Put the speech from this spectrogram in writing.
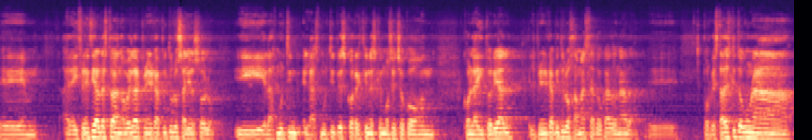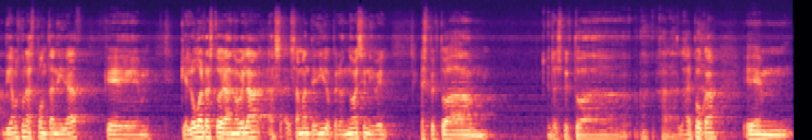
a la diferencia del resto de la novela, el primer capítulo salió solo y en las, en las múltiples correcciones que hemos hecho con, con, la editorial, el primer capítulo jamás se ha tocado nada porque estaba escrito con una, digamos, con una espontaneidad que, que luego el resto de la novela se ha mantenido, pero no a ese nivel. Respecto a, respecto a, la época, em,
